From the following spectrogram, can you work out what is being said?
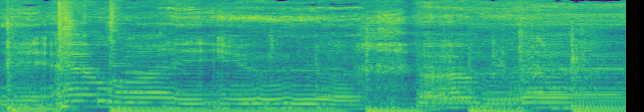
that I want you. Oh, I'm.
